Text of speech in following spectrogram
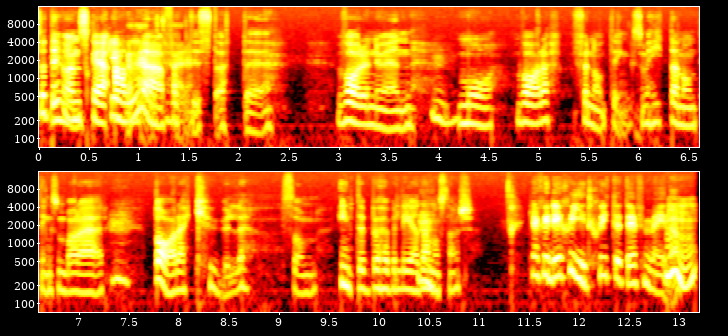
Så det Mm. önskar jag Gud, alla faktiskt, att eh, vad det nu än Mm. må vara för någonting, som hittar någonting som bara är, Mm. bara kul, som inte behöver leda Mm. någonstans. Kanske det skidskyttet är för mig då. Mm.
